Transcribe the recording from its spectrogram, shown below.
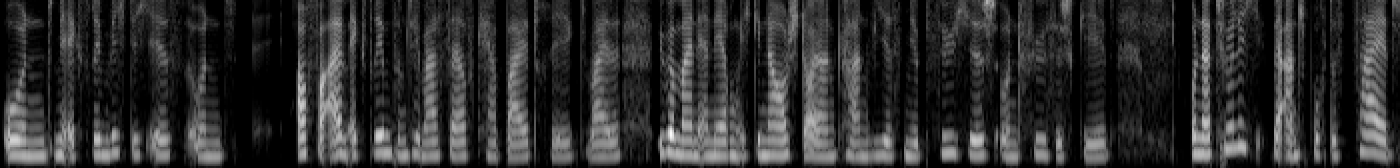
und mir extrem wichtig ist und auch vor allem extrem zum Thema Self-Care beiträgt, weil über meine Ernährung ich genau steuern kann, wie es mir psychisch und physisch geht. Und natürlich beansprucht es Zeit,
